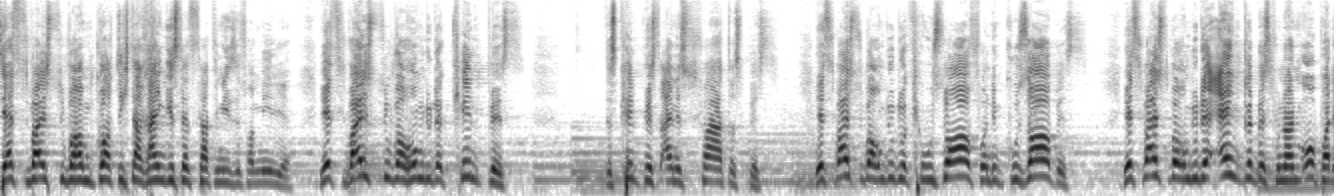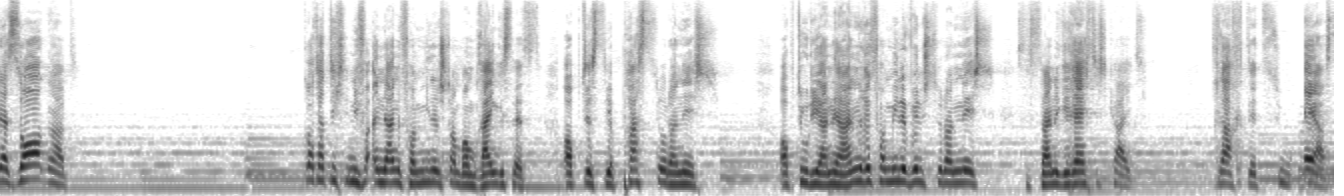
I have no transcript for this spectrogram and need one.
Jetzt weißt du, warum Gott dich da reingesetzt hat in diese Familie. Jetzt weißt du, warum du der Kind bist. Das Kind bist eines Vaters bist. Jetzt weißt du, warum du der Cousin von dem Cousin bist. Jetzt weißt du, warum du der Enkel bist von einem Opa, der Sorgen hat. Gott hat dich in, die, in einen Familienstammbaum reingesetzt, ob das dir passt oder nicht. Ob du dir eine andere Familie wünschst oder nicht. Es ist seine Gerechtigkeit. Trachte zuerst.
